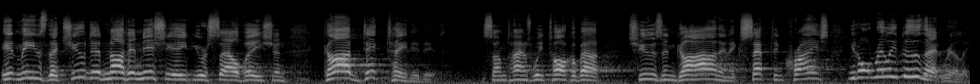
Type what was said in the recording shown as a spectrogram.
It means that you did not initiate your salvation, God dictated it. Sometimes we talk about choosing God and accepting Christ. You don't really do that, really.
